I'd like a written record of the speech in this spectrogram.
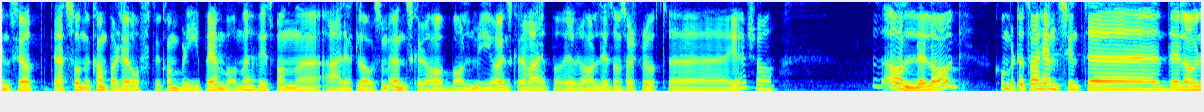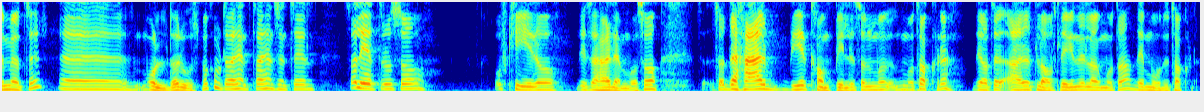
innse at det er sånne kamper som ofte kan bli på hjemmebane. Hvis man eh, er et lag som ønsker å ha ball mye og ønsker å være på øvre halvdel, som Sarpsborg 8 uh, gjør, så alle lag kommer til å ta hensyn til det laget de møter. Uh, Molde og Rosenborg kommer til å ta hensyn til Saletros og Ofkir og disse her dem også. Så, så det her blir kampbildet som du må, må, takle. Det at det er et lavtliggende lag mot deg, det må du takle.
